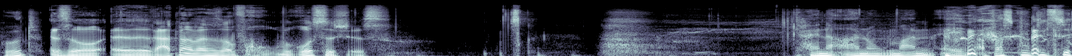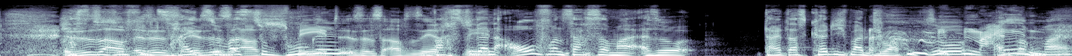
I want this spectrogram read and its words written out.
Gut. Also, äh, rat mal, was es auf Ru- Russisch ist. Keine Ahnung, Mann. Ey, was googelst du? Hast Es ist du auch- so viel es ist- Zeit, es ist sowas auch zu spät. googeln? Es ist auch sehr Wachst spät. du dann auf und sagst doch mal, also das könnte ich mal droppen so? Nein, mal.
